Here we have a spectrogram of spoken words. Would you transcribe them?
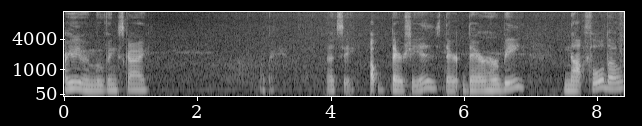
Are you even moving, Sky? Okay. Let's see. Oh, there she is. There, there her bead. Not full, though.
